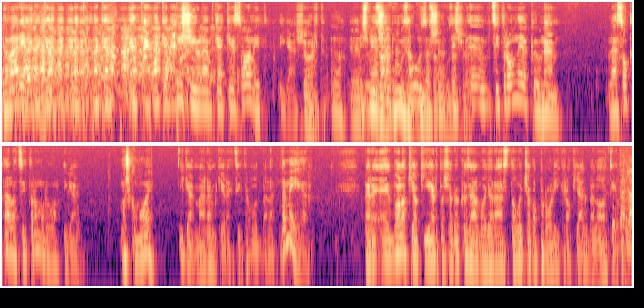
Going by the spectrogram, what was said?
De várjál, nekem, nekem, nekem, nekem, nekem pisilnem kell, kész valamit? Igen, sört. Ja. És milyen Búza, sör? búza, Búza búza, búza És ö, citrom nélkül? Nem, Leszoktál a citromról? igen. Most komoly? Igen, már nem kérek citromot bele. De miért? Mert eh, valaki, aki ért a sörökhöz, elmagyarázta, hogy csak a prolik rakják bele a citromot.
